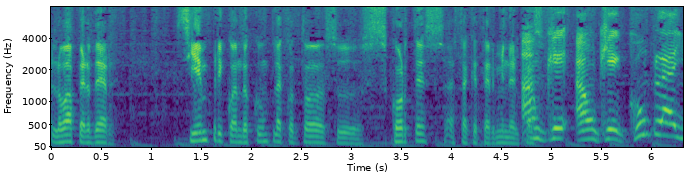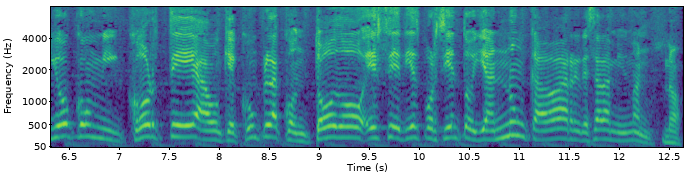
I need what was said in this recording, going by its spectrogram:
lo va a perder. Siempre y cuando cumpla con todos sus cortes hasta que termine el caso. Aunque, aunque cumpla yo con mi corte, aunque cumpla con todo, ese 10% ya nunca va a regresar a mis manos. No.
